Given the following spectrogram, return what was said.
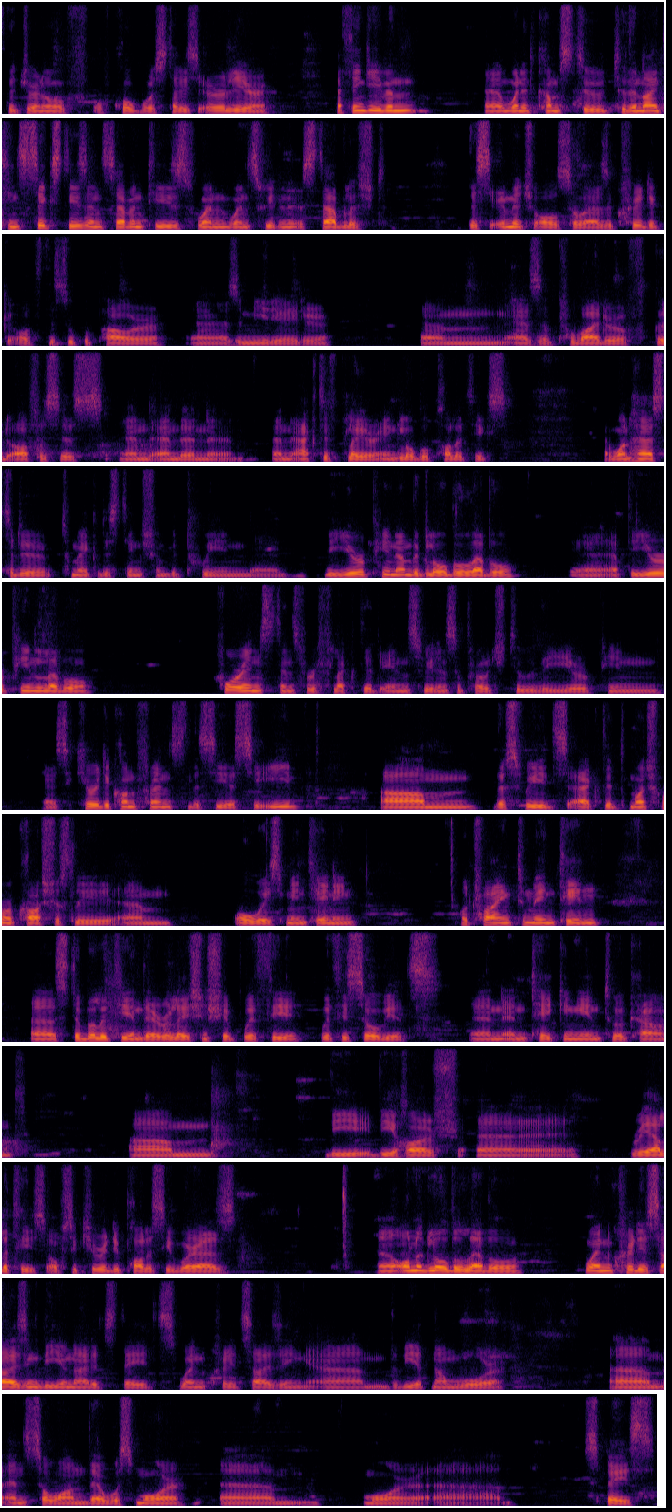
the Journal of, of Cold War Studies earlier, I think even uh, when it comes to, to the 1960s and 70s, when, when Sweden established this image also as a critic of the superpower, uh, as a mediator, um, as a provider of good offices and, and an, uh, an active player in global politics. And one has to do to make a distinction between uh, the European and the global level. Uh, at the European level, for instance, reflected in Sweden's approach to the European uh, Security Conference, the CSCE, um, the Swedes acted much more cautiously, um, always maintaining or trying to maintain uh, stability in their relationship with the with the Soviets and and taking into account um, the the harsh uh, realities of security policy. Whereas uh, on a global level, when criticizing the United States, when criticizing um, the Vietnam War, um, and so on, there was more um, more uh, space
